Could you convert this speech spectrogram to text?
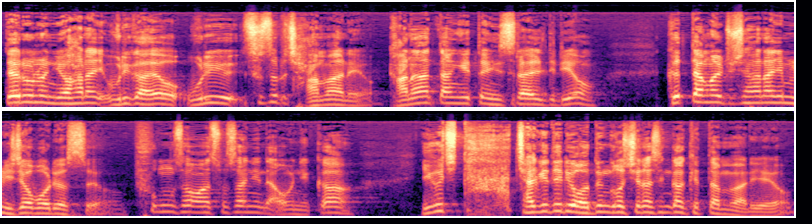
때로는요, 하나님, 우리가요, 우리 스스로 자만해요. 가나안 땅에 있던 이스라엘들이요, 그 땅을 주신 하나님을 잊어버렸어요. 풍성한 소산이 나오니까 이것이 다 자기들이 얻은 것이라 생각했단 말이에요.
